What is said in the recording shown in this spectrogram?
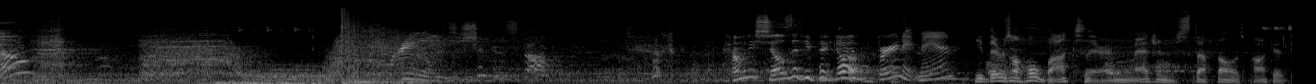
No? Bam. How many shells did he pick up? Burn it, man. He, there's a whole box there. I imagine he stuffed all his pockets.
